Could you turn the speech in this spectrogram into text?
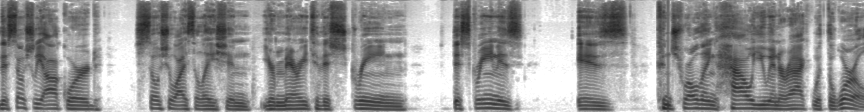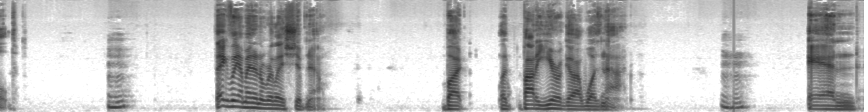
the socially awkward, social isolation. You're married to this screen. This screen is is controlling how you interact with the world. Mm-hmm. Thankfully, I'm in a relationship now. but like, about a year ago, I was not. Mm-hmm. And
